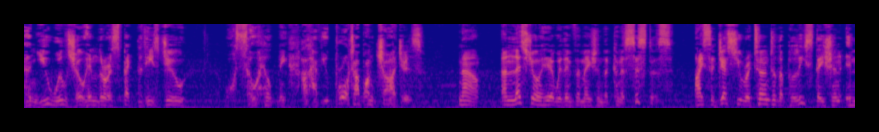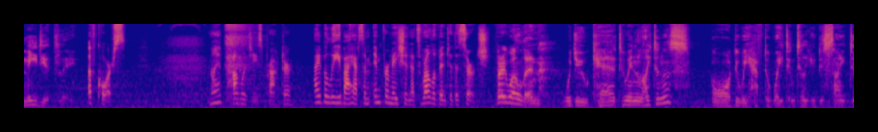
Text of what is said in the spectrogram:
and you will show him the respect that he's due. Or so help me, I'll have you brought up on charges. Now, unless you're here with information that can assist us, I suggest you return to the police station immediately. Of course. My apologies, Proctor. I believe I have some information that's relevant to the search. Very well then. Would you care to enlighten us? Or do we have to wait until you decide to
